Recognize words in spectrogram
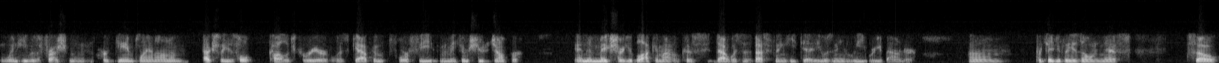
when he was a freshman, our game plan on him, actually his whole college career was gap him four feet and make him shoot a jumper and then make sure you block him out because that was the best thing he did. He was an elite rebounder, um, particularly his own miss. So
